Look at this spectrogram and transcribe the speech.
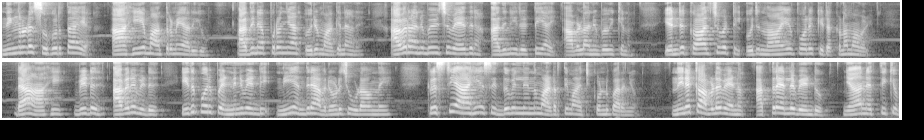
നിങ്ങളുടെ സുഹൃത്തായ ആഹിയെ മാത്രമേ അറിയൂ. അതിനപ്പുറം ഞാൻ ഒരു മകനാണ്. അവർ അനുഭവിച്ച വേദന അതിനിരട്ടിയായി അവൾ അനുഭവിക്കണം. എന്റെ കാൽച്ചുവട്ടിൽ ഒരു നായെ പോലെ കിടക്കണം അവൾ. ഡാ ആഹി വിട്. അവനെ വിട്. ഇതിപ്പോ ഒരു പെണ്ണിനു വേണ്ടി നീ എന്തിനാ അവനോട് ചൂടാവുന്നേ? ക്രിസ്റ്റി ആഹിയെ സിദ്ധുവിൽ നിന്നും അടർത്തി മാറ്റിക്കൊണ്ട് പറഞ്ഞു. നിനക്ക് അവളെ വേണം അത്രയല്ലേ വേണ്ടു. ഞാൻ എത്തിക്കും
